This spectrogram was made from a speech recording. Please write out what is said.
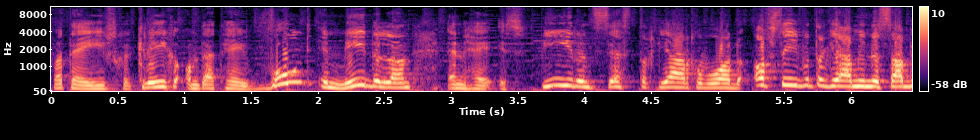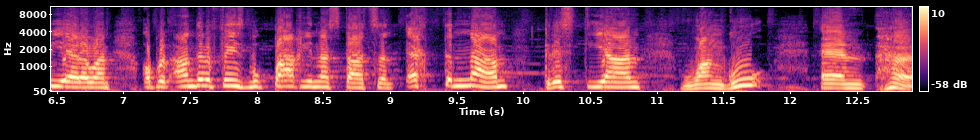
wat hij heeft gekregen omdat hij woont in Nederland. En hij is 64 jaar geworden. Of 70 jaar, meneer Sabiera. Want op een andere Facebookpagina staat zijn echte naam. Christian Wangu. En huh,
